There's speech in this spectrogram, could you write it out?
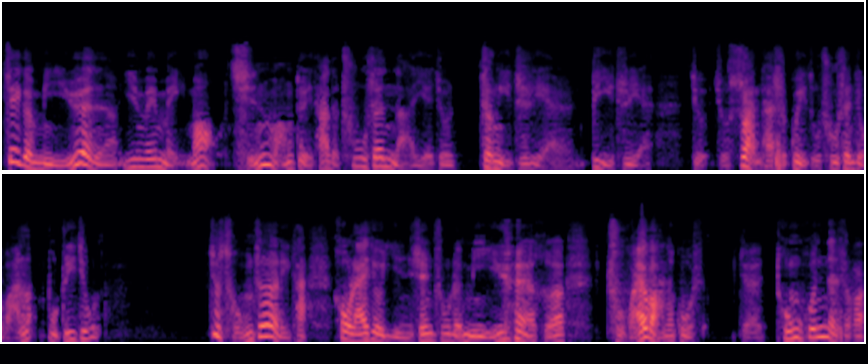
这个芈月呢，因为美貌，秦王对她的出身呢，也就睁一只眼闭一只眼，就就算她是贵族出身就完了，不追究了。就从这里看，后来就引申出了芈月和楚怀王的故事。这通婚的时候，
